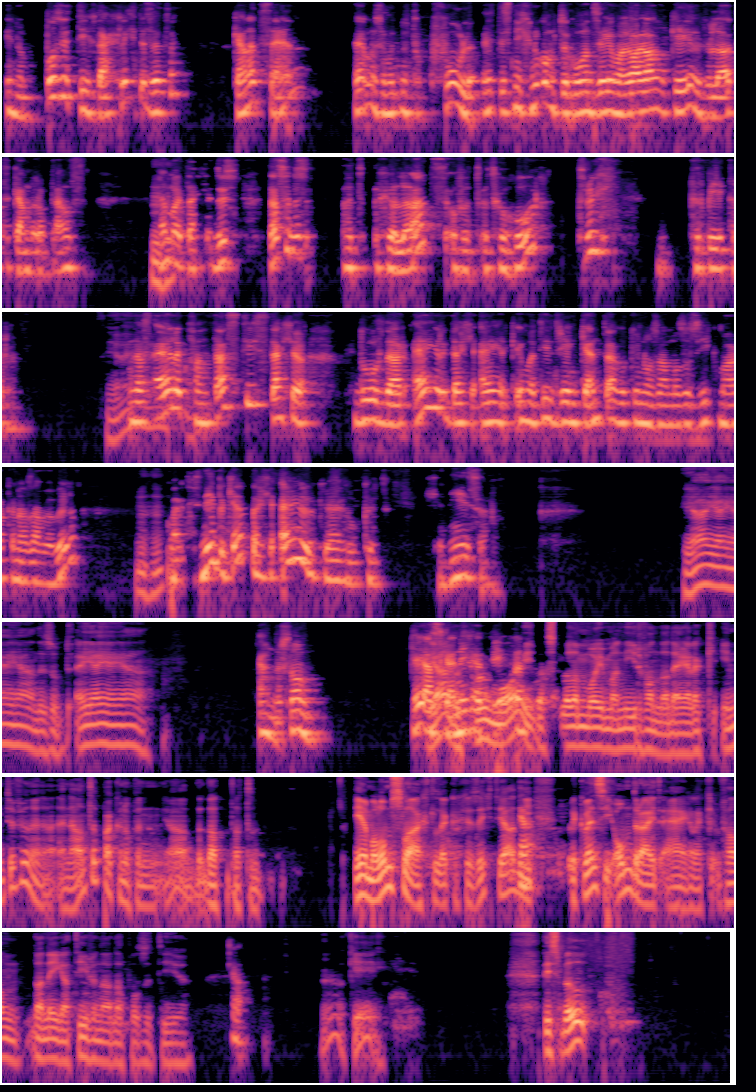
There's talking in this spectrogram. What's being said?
in een positief daglicht te zetten, kan het zijn, hè, maar ze moeten het ook voelen. Hè. Het is niet genoeg om te gewoon zeggen van ja, ja oké, okay, geluid, kan erop dansen. hè, mhm. maar dat, dus, dat ze dus het geluid of het, het gehoor terug verbeteren. Ja, ja, en dat is eigenlijk fantastisch dat je door daar eigenlijk, dat je eigenlijk, want iedereen kent dat, we kunnen ons allemaal zo ziek maken als we willen, mhm. maar het is niet bekend dat je eigenlijk je ook kunt genezen. Ja, ja, ja, ja. Dus op, ja, ja, ja. Andersom. Ja, als ja, dat, negatief is dat is wel een mooie manier van dat eigenlijk in te vullen en aan te pakken op een, ja, dat, dat helemaal omslaagt, lekker gezegd. Ja, die frequentie omdraait eigenlijk van dat negatieve naar dat positieve. Ja. Ah, Oké. Het is wel...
